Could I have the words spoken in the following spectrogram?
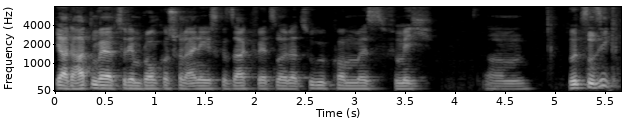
ja, da hatten wir ja zu den Broncos schon einiges gesagt, wer jetzt neu dazugekommen ist. Für mich ähm, wird es ein Sieg.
